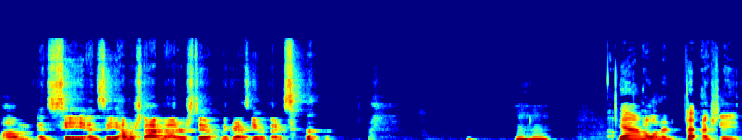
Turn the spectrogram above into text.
um, and see and see how much that matters too in the grand scheme of things. mm-hmm. Yeah, I wanted that- actually.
